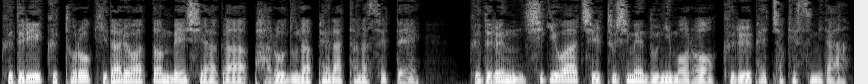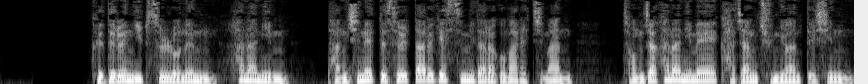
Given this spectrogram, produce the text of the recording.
그들이 그토록 기다려왔던 메시아가 바로 눈앞에 나타났을 때 그들은 시기와 질투심에 눈이 멀어 그를 배척했습니다. 그들은 입술로는 하나님, 당신의 뜻을 따르겠습니다라고 말했지만 정작 하나님의 가장 중요한 뜻인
